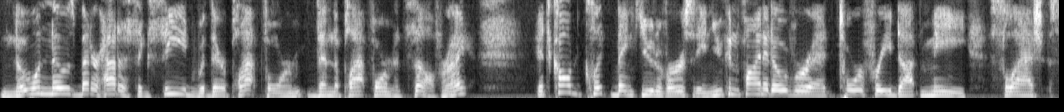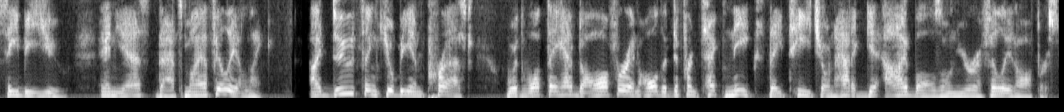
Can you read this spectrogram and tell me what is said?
No one knows better how to succeed with their platform than the platform itself, right? It's called ClickBank University, and you can find it over at torfree.me slash CBU. And yes, that's my affiliate link. I do think you'll be impressed with what they have to offer and all the different techniques they teach on how to get eyeballs on your affiliate offers.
